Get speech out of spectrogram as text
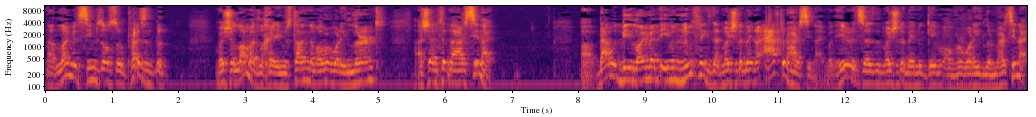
Now, Loimid seems also present, but Moshe Lamad L'chei, he was telling them over what he learned. Hashem said Har Sinai. Uh, that would be loimed even new things that Moshe Rabbeinu after Har Sinai. But here it says that Moshe Rabbeinu gave him over what he learned Har Sinai.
